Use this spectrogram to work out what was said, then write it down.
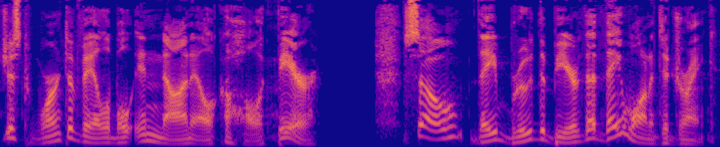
just weren't available in non-alcoholic beer. So they brewed the beer that they wanted to drink.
